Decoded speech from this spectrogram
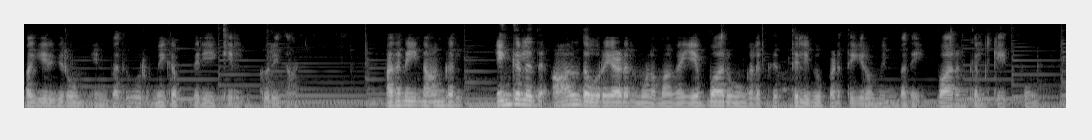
பகிர்கிறோம் என்பது ஒரு மிகப்பெரிய கேள்விக்குறிதான். அதனை நாங்கள் எங்களது ஆழ்ந்த உரையாடல் மூலமாக எவ்வாறு உங்களுக்கு தெளிவுபடுத்துகிறோம் என்பதை வாருங்கள் கேட்போம்.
